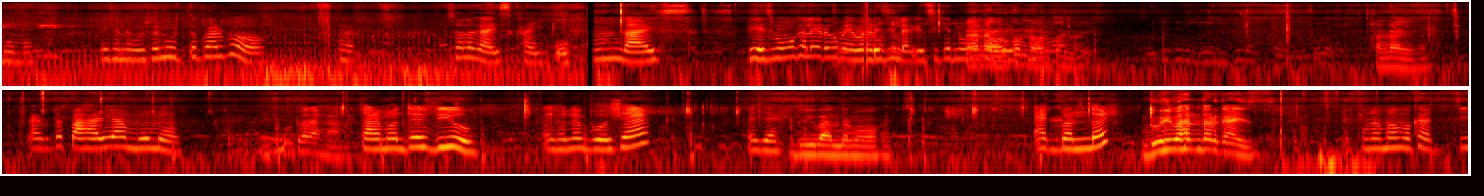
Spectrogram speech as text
মোমো। এখানে বসে আমি উঠতে পারব। চলো গাইস খাই। গাইস ভেজ মোমো খেলে এরকম এভারেজই লাগে চিকেন না মোমো না ওরকম না ওরকম না। ঠান্ডা হয়ে গেছে। একটা পাহাড়ি আর মোমো। তার মধ্যে ভিউ এখানে বসে এই যে। দুই বান্দর মোমো খাচ্ছে। এক বন্দর। দুই বান্দর গাইজ আমরা মোমো খাচ্ছি।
